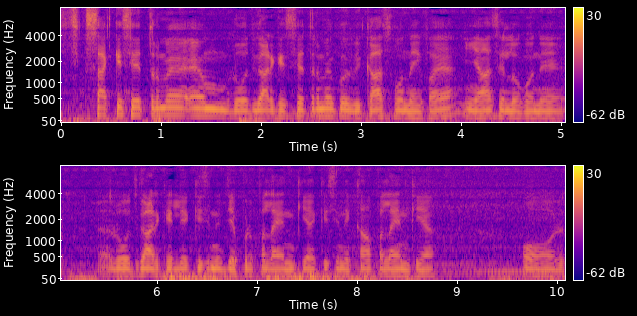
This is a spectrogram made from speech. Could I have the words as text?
शिक्षा के क्षेत्र में एवं रोज़गार के क्षेत्र में कोई विकास हो नहीं पाया। यहाँ से लोगों ने रोज़गार के लिए किसी ने जयपुर पलायन किया, किसी ने कहाँ पलायन किया। और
